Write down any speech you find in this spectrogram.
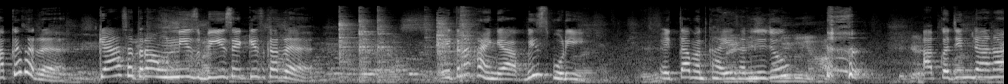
आप क्या कर रहे हैं? क्या सत्रह उन्नीस बीस इक्कीस कर रहे हैं? इतना खाएँगे आप बीस पूरी? इतना मत खाइए सनी जीजू। आपका जिम जाना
